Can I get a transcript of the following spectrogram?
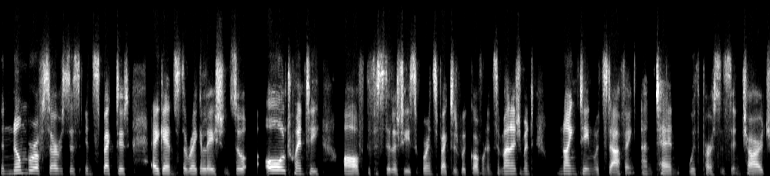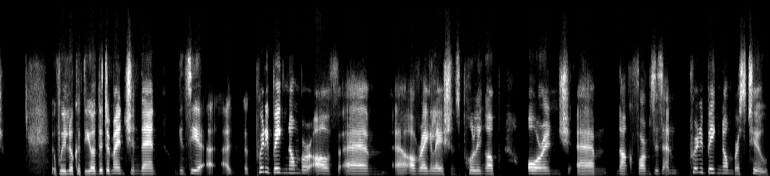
the number of services inspected against the regulation. So all 20 of the facilities were inspected with governance and management, 19 with staffing and 10 with persons in charge. If we look at the other dimension then, we can see a, a, a pretty big number of, um, uh, of regulations pulling up orange um, non-conformances and pretty big numbers too.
